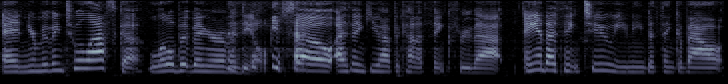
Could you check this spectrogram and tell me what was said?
and you're moving to Alaska, a little bit bigger of a deal. Yes. So I think you have to kind of think through that. And I think too, you need to think about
